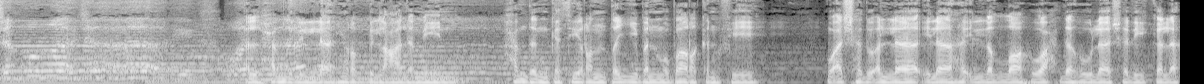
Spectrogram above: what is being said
شهر الرجاء الحمد لله رب العالمين حمدا كثيرا طيبا مباركا فيه واشهد ان لا اله الا الله وحده لا شريك له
